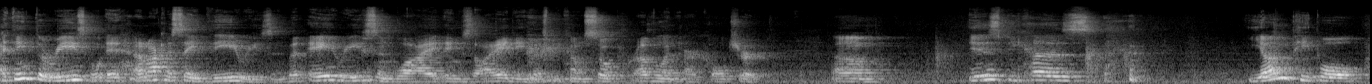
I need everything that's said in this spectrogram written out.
I think the reason, I'm not going to say the reason, but a reason why anxiety has become so prevalent in our culture um, is because young people,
